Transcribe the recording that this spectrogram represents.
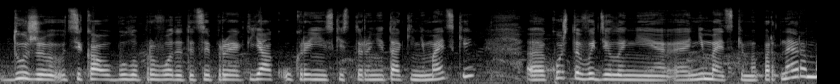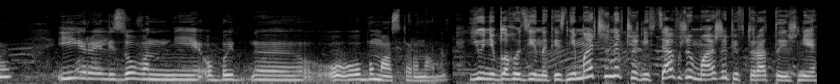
Дуже цікаво було проводити цей проєкт як українській стороні, так і німецькій. Е, Кошти виділені німецькими партнерами і реалізовані оби, е, обома сторонами. Юні благодійники з Німеччини в Чернівцях вже майже півтора тижні.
